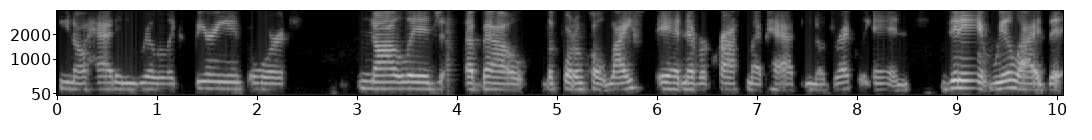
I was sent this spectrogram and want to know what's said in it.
you know had any real experience or knowledge about the quote unquote life. It had never crossed my path, you know, directly and didn't realize that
